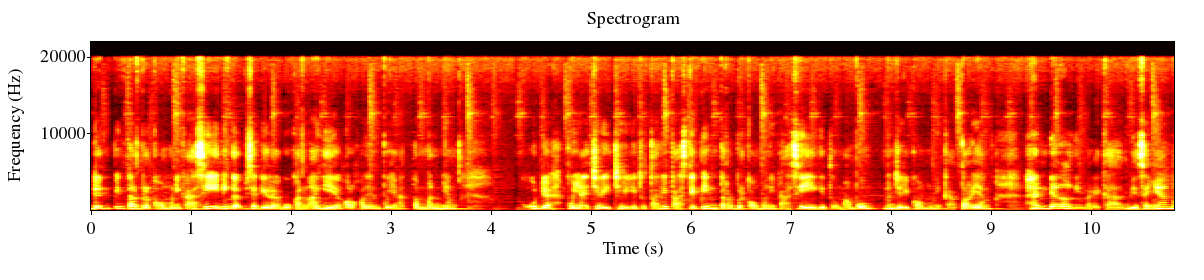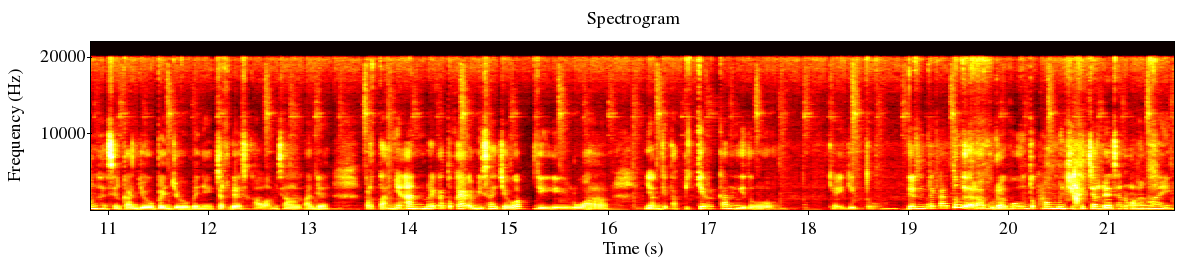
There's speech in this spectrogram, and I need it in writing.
Dan pintar berkomunikasi ini nggak bisa diragukan lagi ya kalau kalian punya temen yang udah punya ciri-ciri itu tadi pasti pintar berkomunikasi gitu mampu menjadi komunikator yang handal nih mereka. Biasanya menghasilkan jawaban-jawaban yang cerdas. Kalau misal ada pertanyaan mereka tuh kayak bisa jawab di luar yang kita pikirkan gitu loh. Kayak gitu. Dan mereka tuh nggak ragu-ragu untuk memuji kecerdasan orang lain.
